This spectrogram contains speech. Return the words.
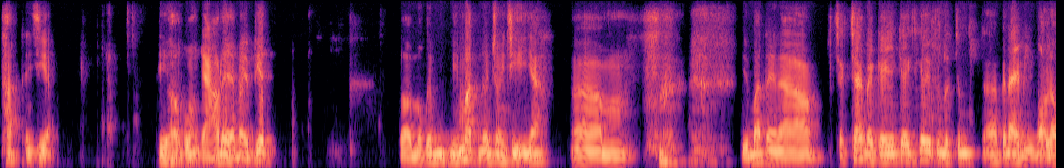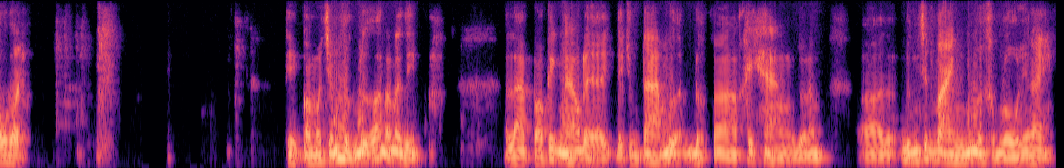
Thật anh chị ạ thì họ quảng cáo đây là bài viết. Rồi một cái bí mật nữa cho anh chị nhé um, bí mật này là chắc chắc là cái cái cái cái, cái, này mình bỏ lâu rồi. Thì còn một chiến lược nữa đó là gì? Là có cách nào để để chúng ta mượn được uh, khách hàng rồi là uh, đứng trên vai những người khổng lồ như này?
